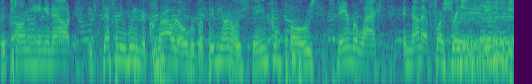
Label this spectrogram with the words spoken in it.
the tongue hanging out, it's definitely winning the crowd over, but Bibiano is staying composed, staying relaxed, and now that frustration seems to be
